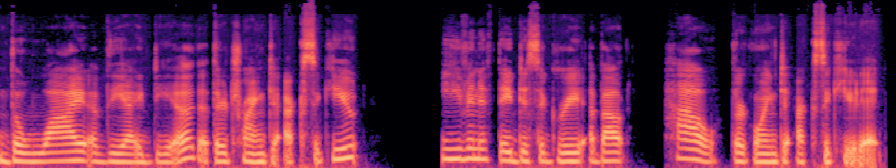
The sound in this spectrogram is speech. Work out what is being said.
the why of the idea that they're trying to execute, even if they disagree about how they're going to execute it.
